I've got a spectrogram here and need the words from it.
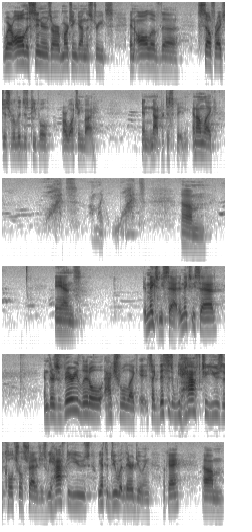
where all the sinners are marching down the streets and all of the self righteous religious people are watching by and not participating. And I'm like, what? I'm like, what? Um, and it makes me sad. It makes me sad. And there's very little actual, like, it's like this is, we have to use the cultural strategies. We have to use, we have to do what they're doing, okay? Um,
